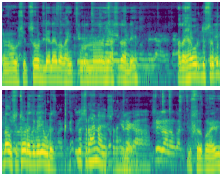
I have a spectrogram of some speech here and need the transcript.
औषध सोडलेलं आहे बघा हे पूर्ण हे असं झाले आता ह्यावर दुसरं कुठलं औषध सोडायचं का एवढंच? दुसरं आहे ना एक्स्ट्रा दुसरं पण आहे?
